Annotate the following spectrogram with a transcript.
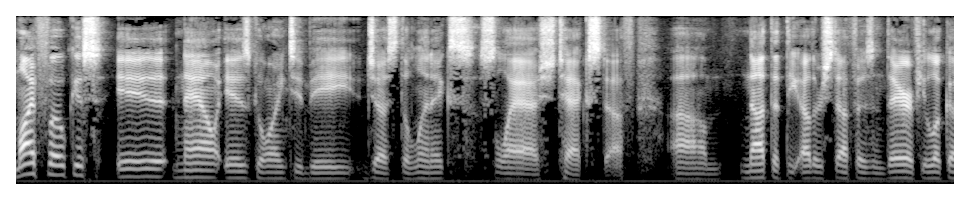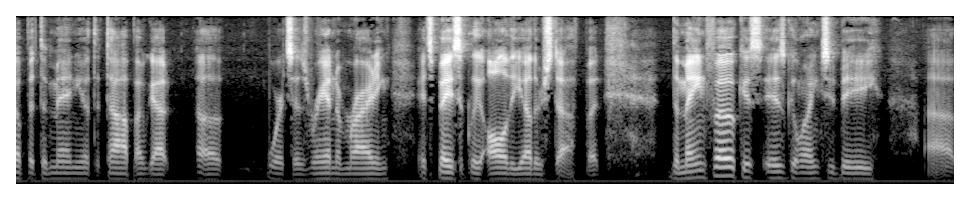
My focus is, now is going to be just the Linux slash tech stuff. Um, not that the other stuff isn't there. If you look up at the menu at the top, I've got uh, where it says random writing. It's basically all the other stuff. But the main focus is going to be uh,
